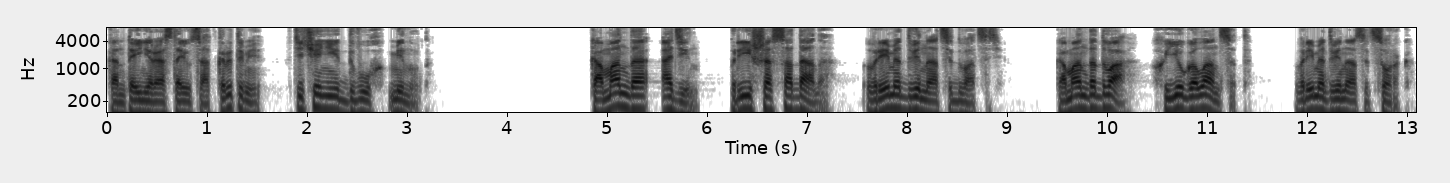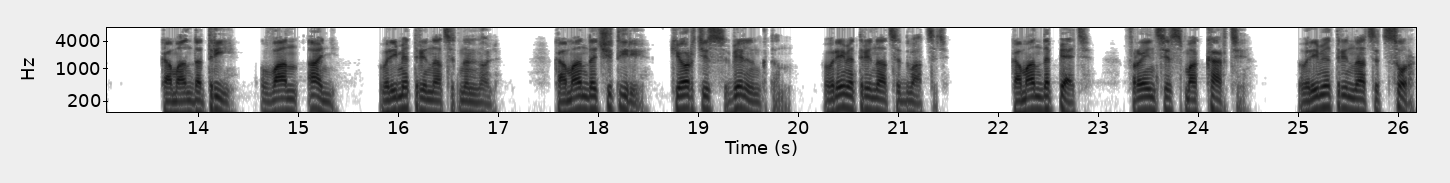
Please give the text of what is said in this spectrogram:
Контейнеры остаются открытыми в течение двух минут. Команда 1. Приша Садана. Время 12.20. Команда 2. Хьюго Лансет. Время 12.40. Команда 3. Ван Ань. Время 13.00. Команда 4. Кертис Веллингтон. время 13.20. Команда 5, Фрэнсис Маккарти, время 13.40.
